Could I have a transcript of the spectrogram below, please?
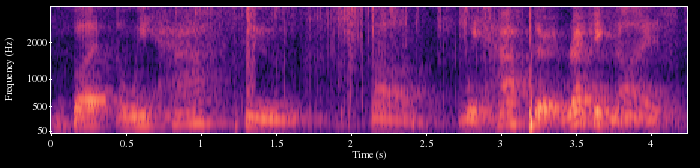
But we have to, um, we have to recognize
